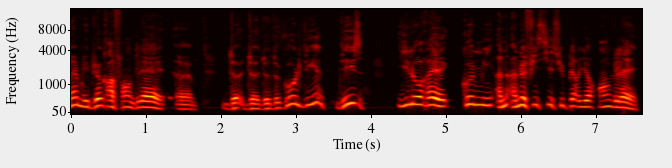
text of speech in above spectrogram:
même les biographes anglais euh, de, de, de, Gaulle disent, disent, il aurait commis, un, officier supérieur anglais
